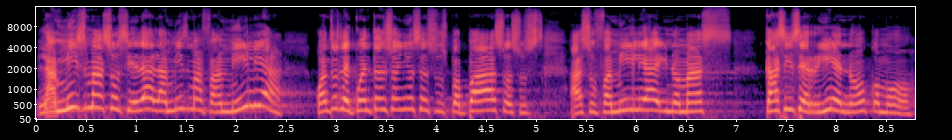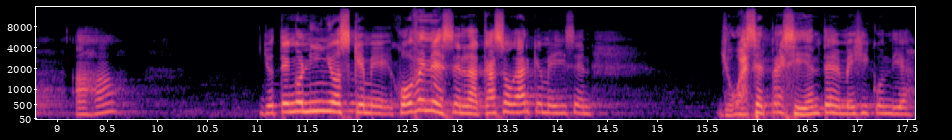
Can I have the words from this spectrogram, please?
La misma sociedad, la misma familia. ¿Cuántos le cuentan sueños a sus papás o a, sus, a su familia y nomás casi se ríen, ¿no? Como, ajá. Yo tengo niños que me, jóvenes en la casa hogar que me dicen, yo voy a ser presidente de México un día.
